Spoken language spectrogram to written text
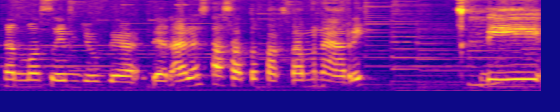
dan muslim juga. Dan ada salah satu fakta menarik di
